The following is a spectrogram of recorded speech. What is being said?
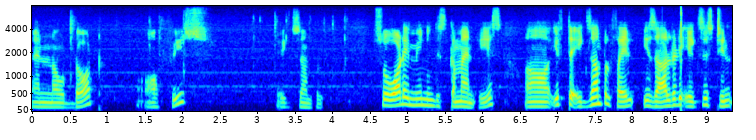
and now dot office example so what I mean in this command is uh, if the example file is already exist in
